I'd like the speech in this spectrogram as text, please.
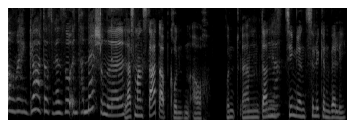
Oh mein Gott, das wäre so international. Lass mal ein Startup gründen auch. Und ähm, dann Ja. ziehen wir in Silicon Valley.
